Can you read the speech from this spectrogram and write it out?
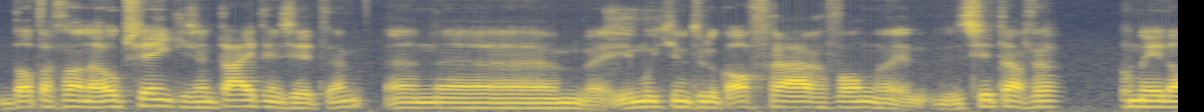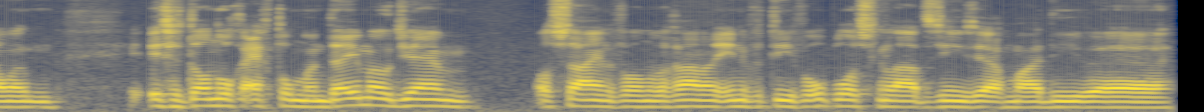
dat er gewoon een hoop centjes en tijd in zitten. En uh, je moet je natuurlijk afvragen van, zit daar veel meer dan een... Is het dan nog echt om een demo jam als zijn van we gaan een innovatieve oplossing laten zien, zeg maar, die we...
